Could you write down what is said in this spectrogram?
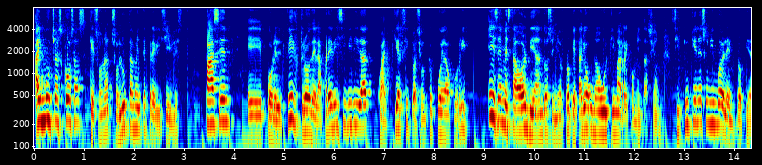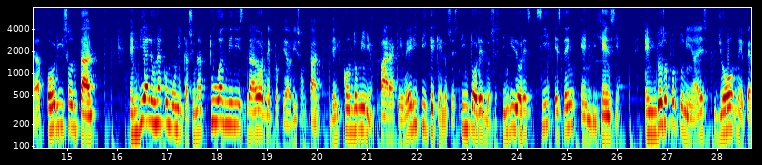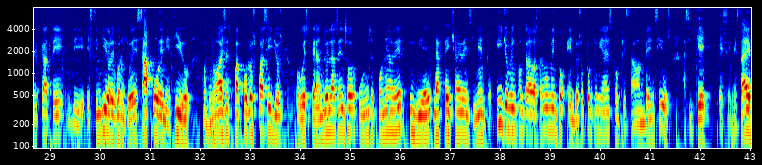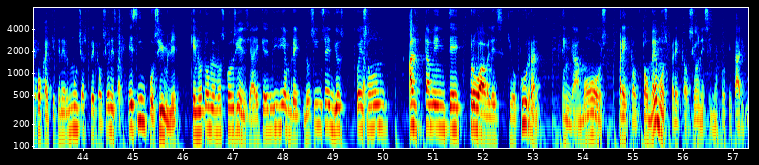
Hay muchas cosas que son absolutamente previsibles. Pasen eh, por el filtro de la previsibilidad cualquier situación que pueda ocurrir. Y se me estaba olvidando, señor propietario, una última recomendación. Si tú tienes un inmueble en propiedad horizontal, envíale una comunicación a tu administrador de propiedad horizontal del condominio para que verifique que los extintores, los extinguidores sí estén en vigencia. En dos oportunidades yo me percaté de extinguidores, bueno, yo de sapo de metido, cuando uno a veces va por los pasillos o esperando el ascensor, uno se pone a ver y ve la fecha de vencimiento. Y yo me he encontrado hasta el momento en dos oportunidades con que estaban vencidos. Así que, pues en esta época hay que tener muchas precauciones. Es imposible que no tomemos conciencia de que en diciembre los incendios pues son altamente probables que ocurran tengamos tomemos precauciones, señor propietario.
